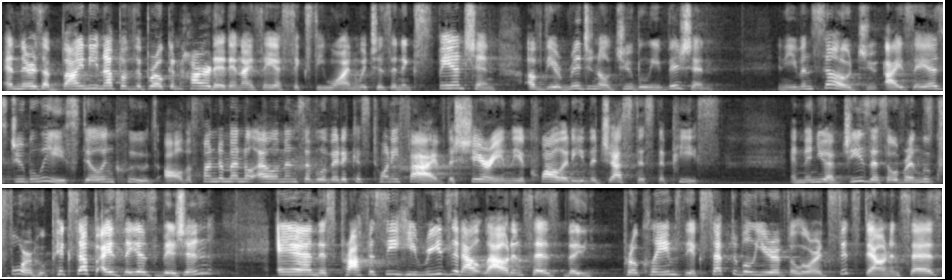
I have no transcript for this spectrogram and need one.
and there's a binding up of the brokenhearted in Isaiah 61, which is an expansion of the original Jubilee vision. And even so, Isaiah's Jubilee still includes all the fundamental elements of Leviticus 25 the sharing, the equality, the justice, the peace. And then you have Jesus over in Luke 4 who picks up Isaiah's vision and this prophecy. He reads it out loud and says, the, proclaims the acceptable year of the Lord, sits down and says,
